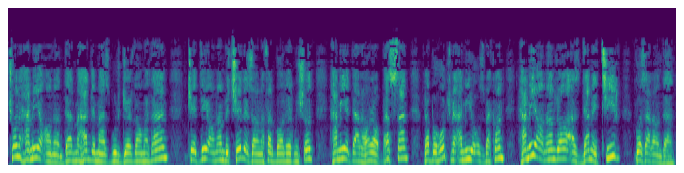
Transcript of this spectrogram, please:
چون همه آنان در محل مزبور گرد آمدند که دی آنان به چهل هزار نفر بالغ می‌شد همه درها را بستند و به حکم امیر ازبکان همه آنان را از دم تیغ گذراندند.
